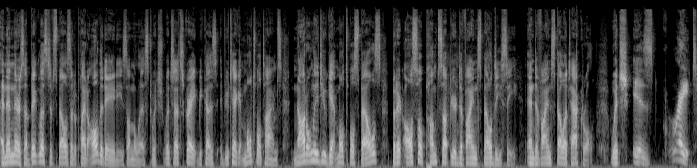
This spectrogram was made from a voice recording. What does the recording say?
And then there's a big list of spells that apply to all the deities on the list, which which that's great because if you take it multiple times, not only do you get multiple spells, but it also pumps up your divine spell DC and divine spell attack roll, which is great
